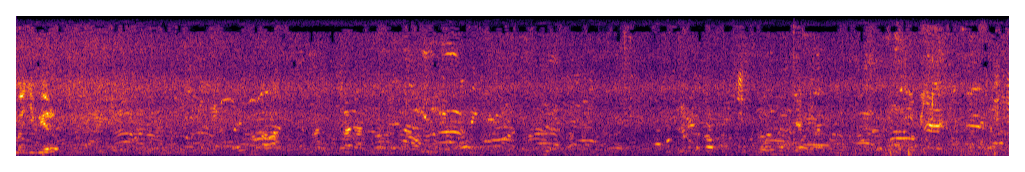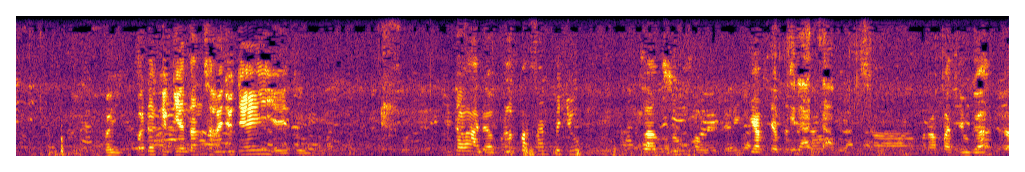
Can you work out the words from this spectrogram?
baju biru. Baik, pada kegiatan selanjutnya yaitu kita ada pelepasan penyu langsung oleh dari tiap-tiap peserta bisa merapat juga ke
